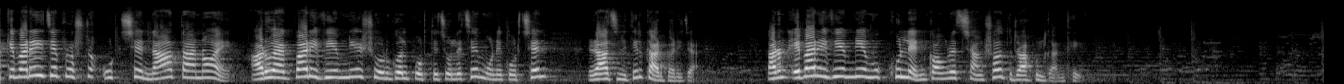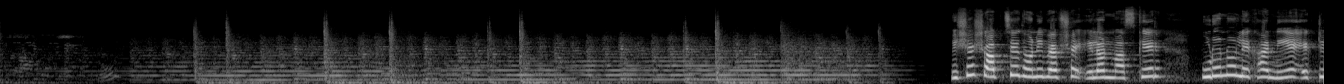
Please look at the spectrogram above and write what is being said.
একেবারেই যে প্রশ্ন উঠছে না তা নয়। আরও একবার ইভিএম নিয়ে শোরগোল পড়তে চলেছে মনে করছেন রাজনীতির কারবারিরা। কারণ এবার ইভিএম নিয়ে মুখ খুললেন কংগ্রেস সাংসদ রাহুল গান্ধী। বিশ্বের সবচেয়ে ধনী ব্যবসায়ী ইলন মাস্কের পুরনো লেখা নিয়ে একটি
